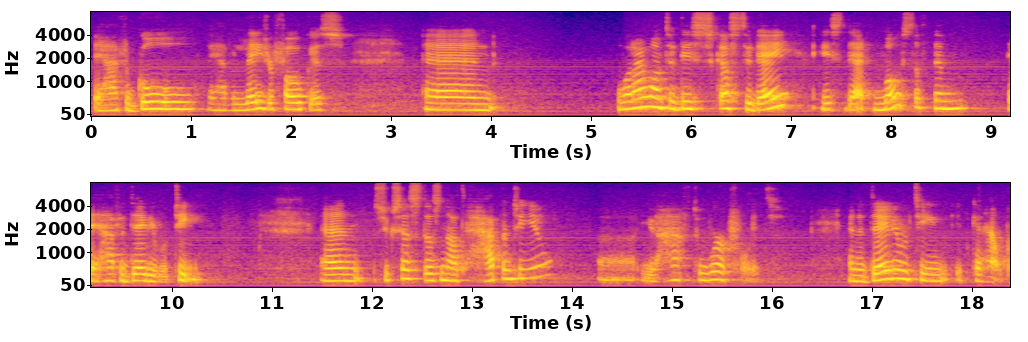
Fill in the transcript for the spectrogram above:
They have a goal, they have a laser focus, and what I want to discuss today is that most of them they have a daily routine. And success does not happen to you, uh, you have to work for it and a daily routine, it can help.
